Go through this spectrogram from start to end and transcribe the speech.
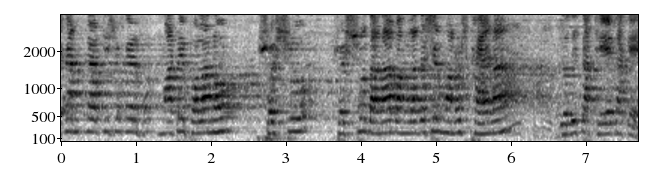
এখানকার কৃষকের মাঠে ফলানো শস্য শস্য দানা বাংলাদেশের মানুষ খায় না? যদি তা খেয়ে থাকে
